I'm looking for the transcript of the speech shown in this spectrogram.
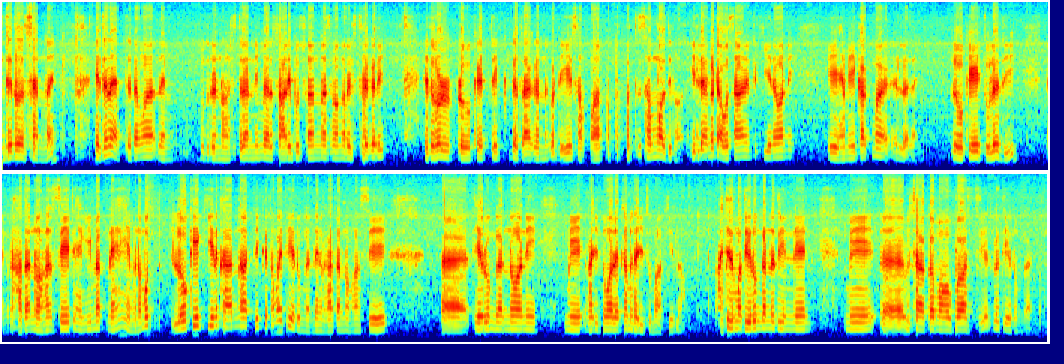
දරවසන්නයි. එතන ඇත්තටම දැන් බුදුරණවහන්සේ තරන්නේ මේ අර සාරිපුත් සාන්නස් මම අර විස්තර කරේ. එතකොට ලෝකෙත් එක්ක කතා කරනකොට ඒ සම්මාපත්‍ර සම්වාදිනවා. ඊළඟට අවසානයේට කියනවනේ ඒ හැම එකක්ම ලෝකයේ තුලදී රහතන් වහන්සේට හැඟීමක් නැහැ එහෙම. නමුත් ලෝකයේ කියන කාරණාවත් එක්ක තමයි තේරුම් ගන්න. දැන් රහතන් වහන්සේ තේරුම් ගන්නවනේ මේ රජතුමා දැක්කම රජතුමා කියලා. රජතුමා තේරුම් ගන්න තියන්නේ මේ විසාක මහෝපාසික කියලා තේරුම් ගන්නවා.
